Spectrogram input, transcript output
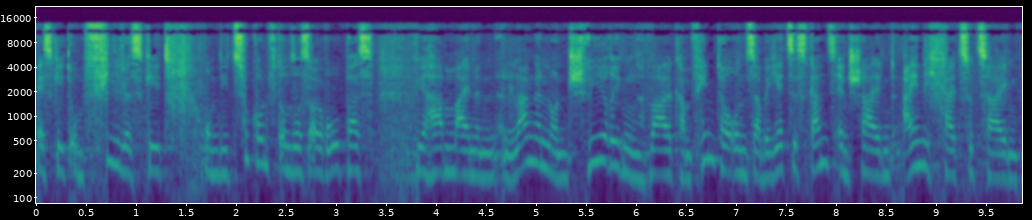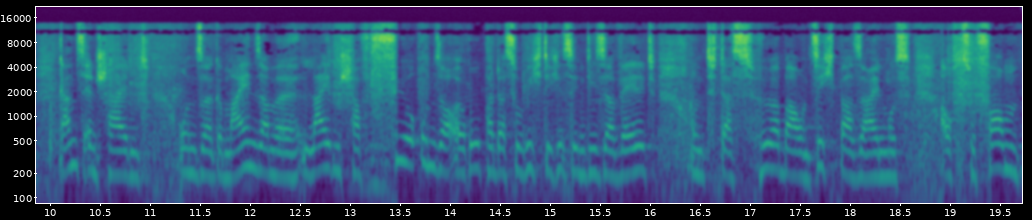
Es geht um viel. Es geht um die Zukunft unseres Europas. Wir haben einen langen und schwierigen Wahlkampf hinter uns, aber jetzt ist ganz entscheidend, Einigkeit zu zeigen, ganz entscheidend, unsere gemeinsame Leidenschaft für unser Europa, das so wichtig ist in dieser Welt und das hörbar und sichtbar sein muss, auch zu formen.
